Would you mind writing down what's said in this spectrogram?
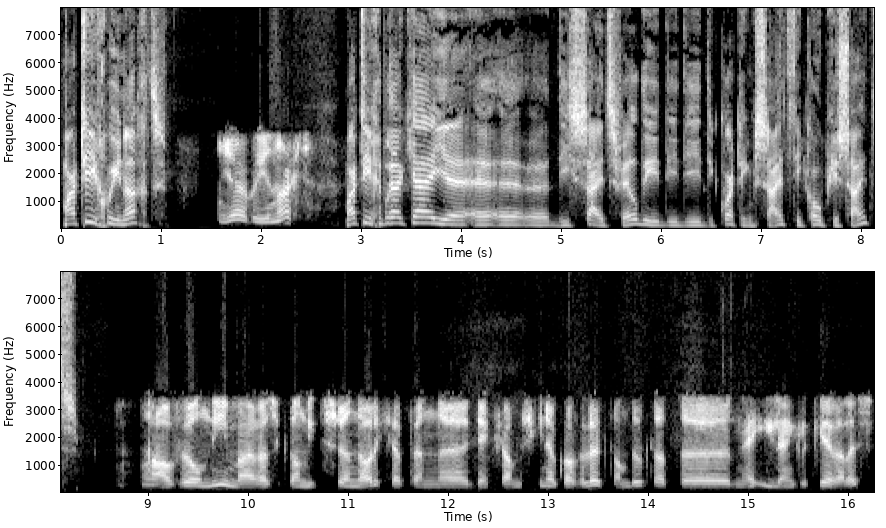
Martie, goeienacht. Ja, goeienacht. Martie, gebruik jij uh, uh, die sites veel, die, die, die, die kortingssites, die koopje-sites? Nou, veel niet, maar als ik dan iets uh, nodig heb en uh, ik denk, ja, misschien ook wel gelukt, dan doe ik dat uh, een hele enkele keer wel eens.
